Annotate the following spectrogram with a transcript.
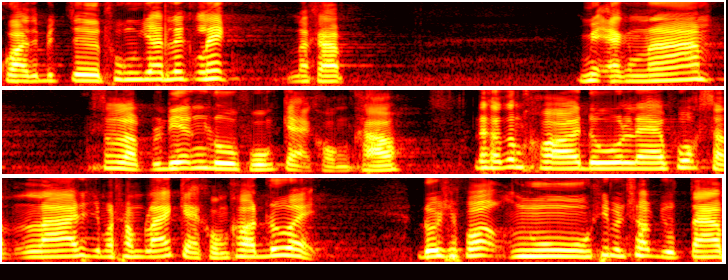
กว่าจะไปเจอทุ่งหญ้าเล็ก ๆ นะครับ มีแอ่งน้ำสำหรับเลี้ยงดูฝูงแกะของเขา และเขาต้องคอยดูแลพวกสัตว์ร้ายที่จะมาทำร้ายแกะของเขาด้วย โดยเฉพาะงูที่มันชอบอยู่ตาม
